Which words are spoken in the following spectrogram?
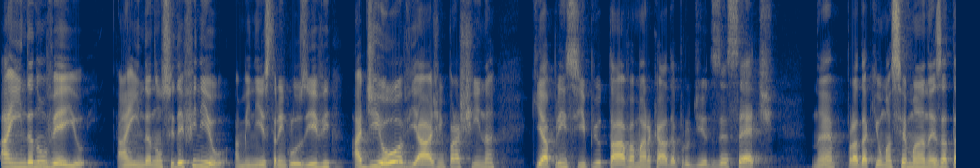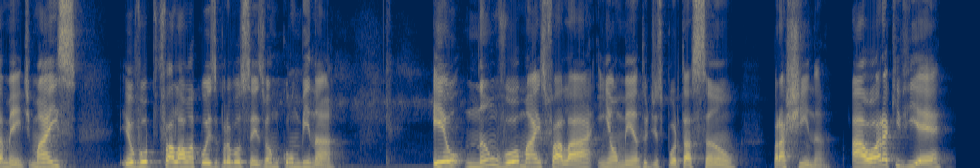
ainda não veio, ainda não se definiu. A ministra, inclusive, adiou a viagem para a China, que a princípio estava marcada para o dia 17, né? para daqui uma semana exatamente. Mas eu vou falar uma coisa para vocês, vamos combinar eu não vou mais falar em aumento de exportação para a China. A hora que vier,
